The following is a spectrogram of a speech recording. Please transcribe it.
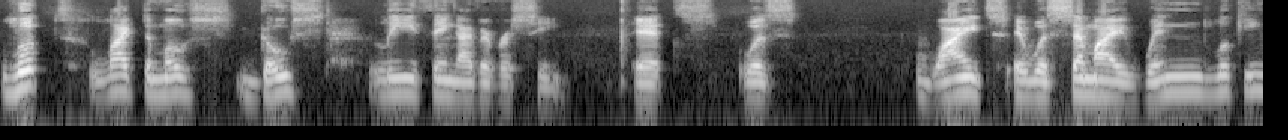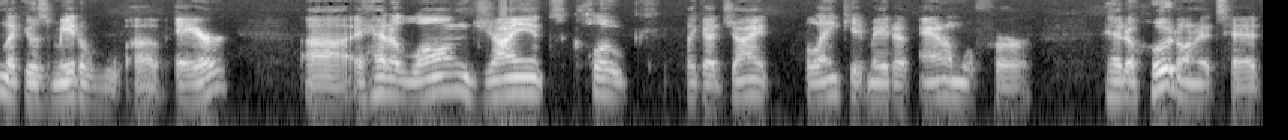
looked like the most ghostly thing I've ever seen. It was white. It was semi wind looking, like it was made of, of air. Uh, it had a long, giant cloak, like a giant blanket made of animal fur. It had a hood on its head,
